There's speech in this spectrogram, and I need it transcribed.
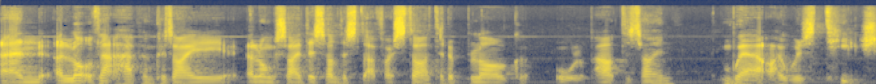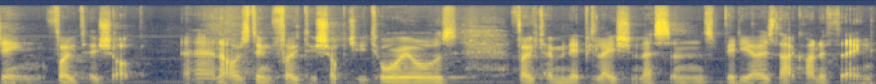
And a lot of that happened because I, alongside this other stuff, I started a blog all about design where I was teaching Photoshop and I was doing Photoshop tutorials, photo manipulation lessons, videos, that kind of thing.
